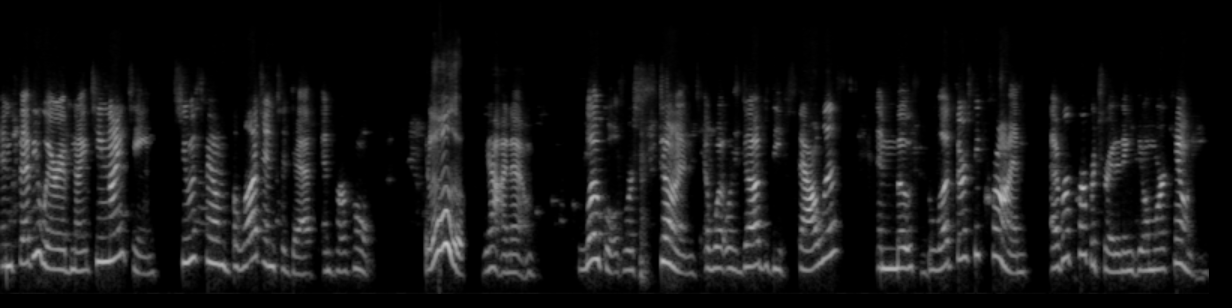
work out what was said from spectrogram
In February of 1919, she was found bludgeoned to death in her home. Ugh. Yeah, I know. Locals were stunned at what was dubbed the foulest and most bloodthirsty crime ever perpetrated in Gilmer County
